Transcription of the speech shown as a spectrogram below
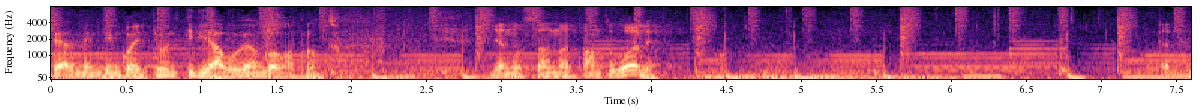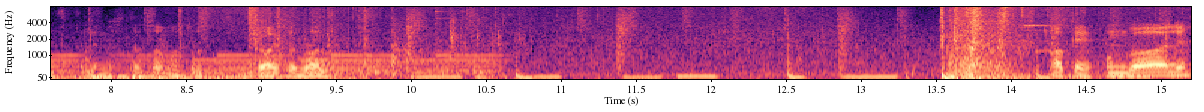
realmente in quei punti di avo vengo ma pronto. Non stanno a quanto vuole cadenza abbiamo stato ma tutto 8 gol ok un gol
